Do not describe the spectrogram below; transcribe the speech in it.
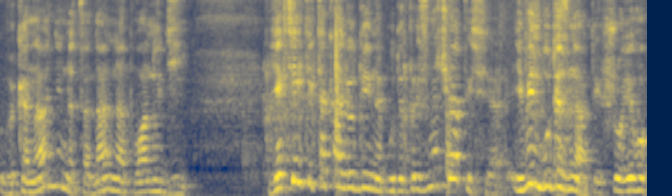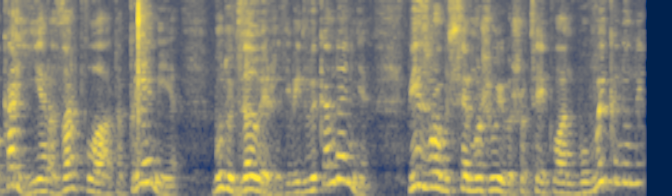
виконання національного плану дій. Як тільки така людина буде призначатися, і він буде знати, що його кар'єра, зарплата, премія будуть залежати від виконання, він зробить все можливе, щоб цей план був виконаний.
